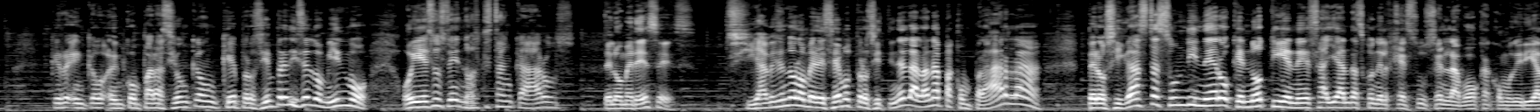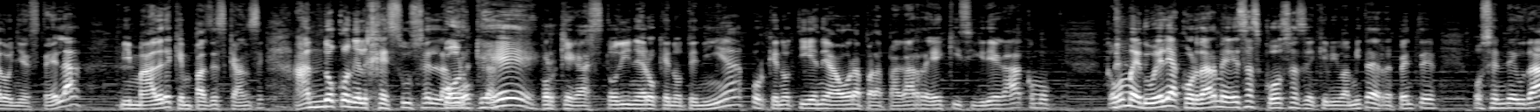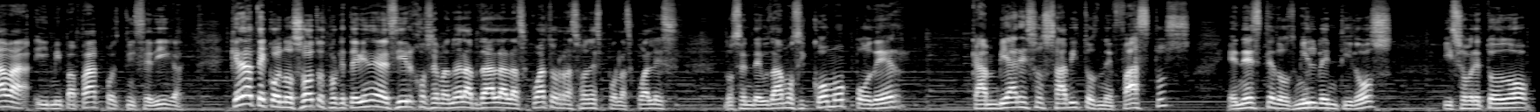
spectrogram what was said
en, en comparación con qué, pero siempre dices lo mismo. Oye, esos no es que están caros. Te lo mereces. Sí, a veces no lo merecemos, pero si tienes la lana para comprarla. Pero si gastas un dinero que no tienes, ahí andas con el Jesús en la boca, como diría doña Estela, mi madre, que en paz descanse. Ando con el Jesús en la ¿Por boca. qué? Porque gastó dinero que no tenía, porque no tiene ahora para pagar X, Y. Ah, como... ¿Cómo me duele acordarme de esas cosas de que mi mamita de repente pues se endeudaba y mi papá pues ni se diga? Quédate con nosotros porque te viene a decir José Manuel Abdala las cuatro razones por las cuales nos endeudamos y cómo poder cambiar esos hábitos nefastos en este 2022 y sobre todo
